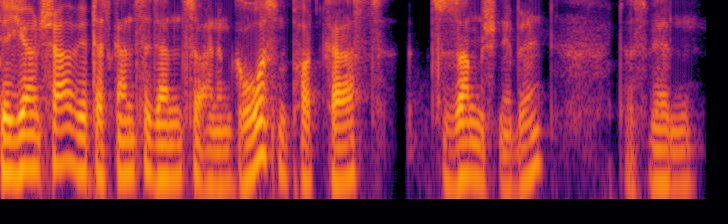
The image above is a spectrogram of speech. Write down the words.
der Jörn Schaar wird das Ganze dann zu einem großen Podcast zusammenschnibbeln. Das werden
